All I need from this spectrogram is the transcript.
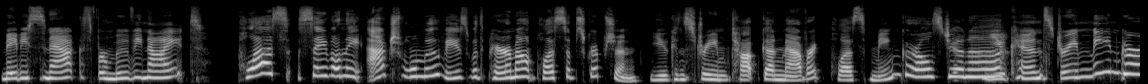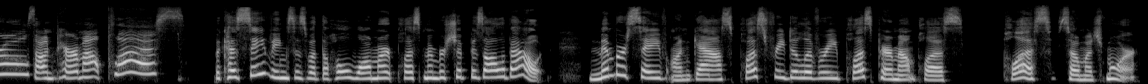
maybe snacks for movie night. Plus, save on the actual movies with Paramount Plus subscription. You can stream Top Gun Maverick plus Mean Girls, Jenna. You can stream Mean Girls on Paramount Plus. Because savings is what the whole Walmart Plus membership is all about. Members save on gas, plus free delivery, plus Paramount Plus, plus so much more.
